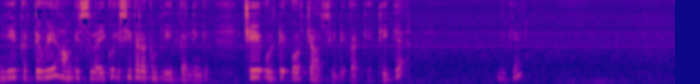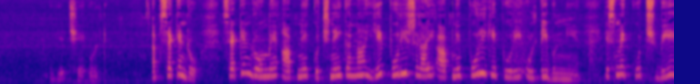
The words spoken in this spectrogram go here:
ये करते हुए हम इस सिलाई को इसी तरह कंप्लीट कर लेंगे। छः उल्टे और चार सीधे करके, ठीक है? देखिए। ये छः उल्टे। अब सेकंड रो सेकंड रो में आपने कुछ नहीं करना, ये पूरी सिलाई आपने पूरी की पूरी उल्टी बुननी है। इसमें कुछ भी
